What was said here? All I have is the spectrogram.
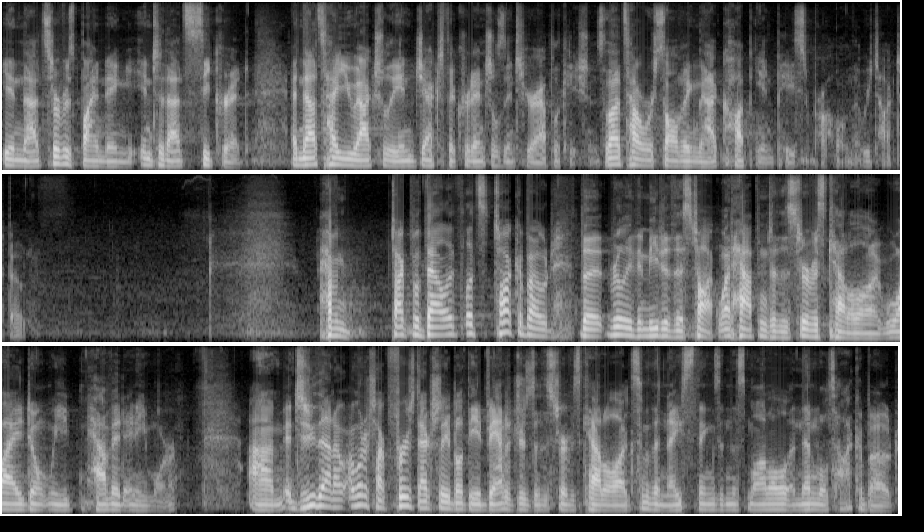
in that service binding into that secret. And that's how you actually inject the credentials into your application. So that's how we're solving that copy and paste problem that we talked about. Having talked about that, let's talk about the really the meat of this talk. What happened to the Service Catalog? Why don't we have it anymore? Um, and to do that, I, I want to talk first actually about the advantages of the service catalog, some of the nice things in this model, and then we'll talk about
